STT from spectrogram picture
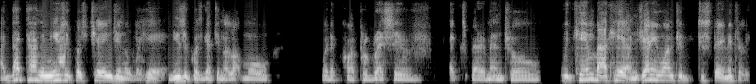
At that time, the music was changing over here. Music was getting a lot more what they call progressive, experimental. We came back here, and Jenny wanted to stay in Italy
